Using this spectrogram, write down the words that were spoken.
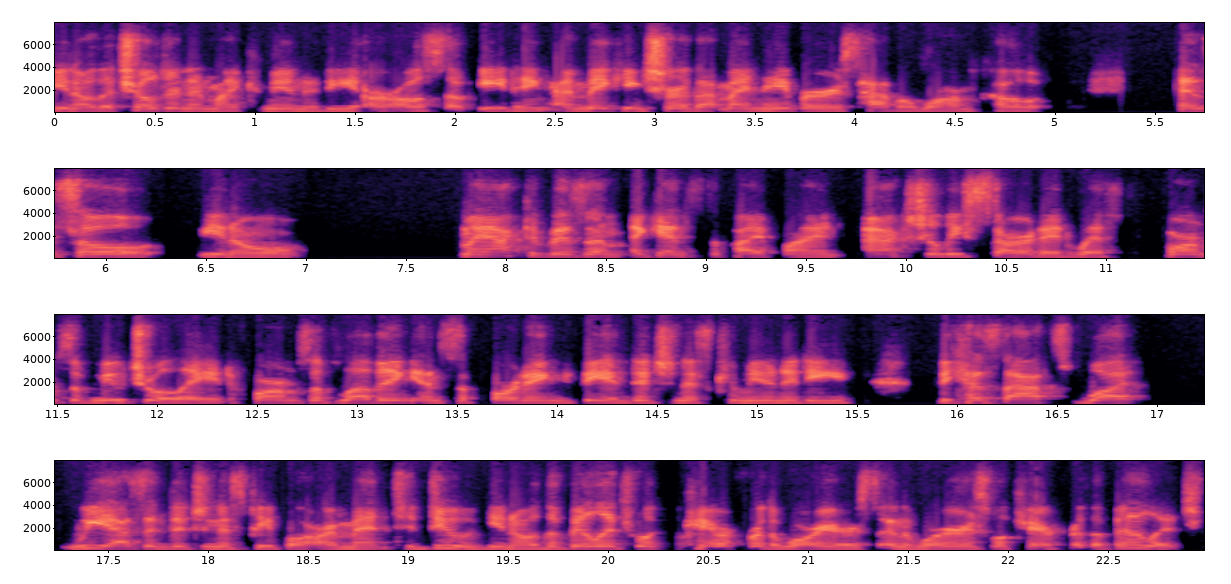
you know, the children in my community are also eating. I'm making sure that my neighbors have a warm coat. And so, you know, my activism against the pipeline actually started with forms of mutual aid, forms of loving and supporting the Indigenous community, because that's what we as Indigenous people are meant to do. You know, the village will care for the warriors and the warriors will care for the village.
